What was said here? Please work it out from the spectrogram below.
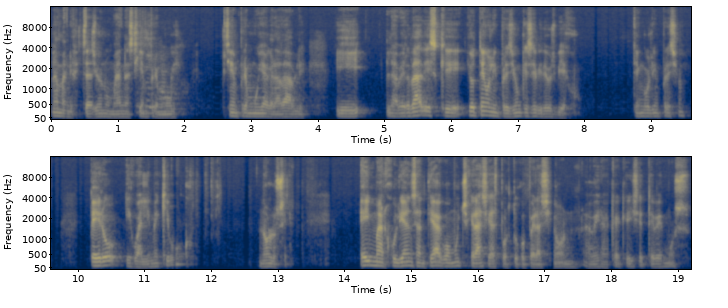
una manifestación humana siempre muy, siempre muy agradable. Y la verdad es que yo tengo la impresión que ese video es viejo. Tengo la impresión. Pero igual y me equivoco. No lo sé. Eymar Julián Santiago, muchas gracias por tu cooperación. A ver, acá que dice, te vemos.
